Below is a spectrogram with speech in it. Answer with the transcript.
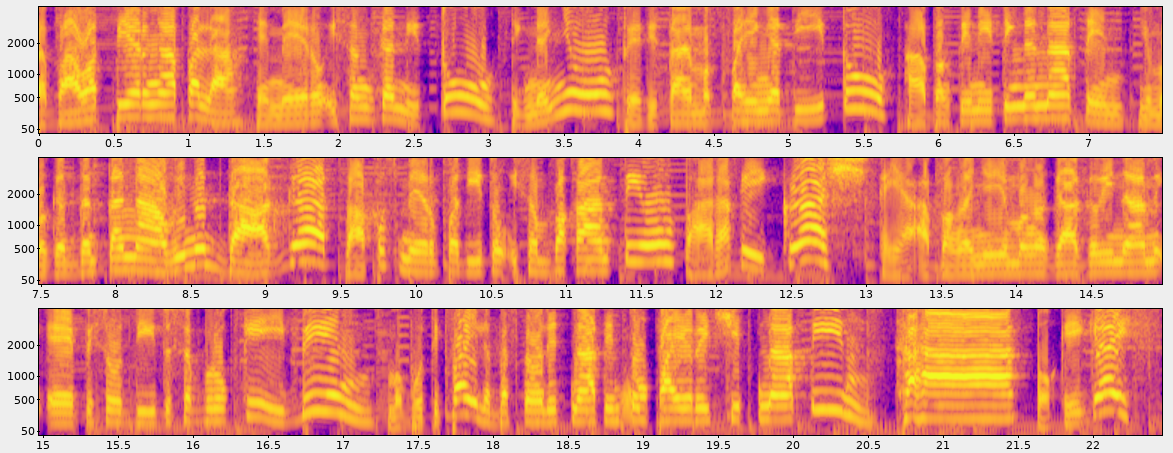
Sa bawat pier nga pala, eh merong isang ganito. Tingnan nyo, pwede tayo magpahinga dito. Habang tinitingnan natin yung magandang tanawin ng dagat. Tapos meron pa ditong isang bakante oh, para kay Crush. Kaya abangan nyo yung mga gagawin naming episode dito sa Brookhaven. Mabuti pa, ilabas na ulit natin tong pirate ship natin. Haha! okay guys,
